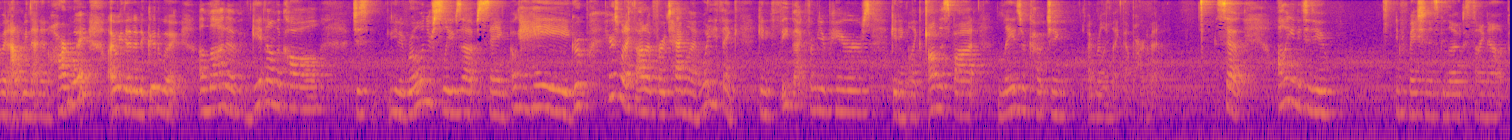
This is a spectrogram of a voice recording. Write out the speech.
I mean, I don't mean that in a hard way. I mean that in a good way. A lot of getting on the call, just you know, rolling your sleeves up, saying, okay, hey, group, here's what I thought of for a tagline. What do you think? Getting feedback from your peers, getting like on the spot, laser coaching. I really like that part of it. So, all you need to do, information is below to sign up.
